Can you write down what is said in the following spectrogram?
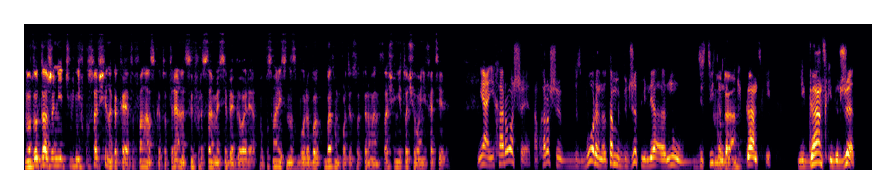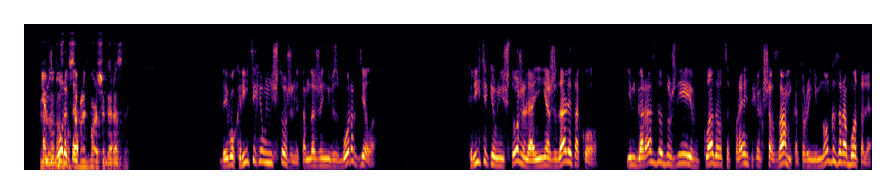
Но тут даже не, не вкусовщина какая-то фанатская, тут реально цифры сами о себе говорят. Ну посмотрите на сборы Бэтмен против Супермена, это вообще не то, чего они хотели. Не, они хорошие, там хорошие сборы, но там и бюджет миллиард, ну, действительно ну, да. гигантский. Гигантский бюджет. Не, ну должен собрать больше гораздо. Да его критики уничтожили. Там даже не в сборах дело. Критики уничтожили, они не ожидали такого. Им гораздо нужнее вкладываться в проекты, как Шазам, которые немного заработали,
